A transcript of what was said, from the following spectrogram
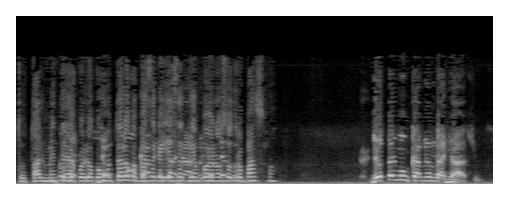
Totalmente de acuerdo con usted, lo que pasa es que ya ese tiempo de nosotros pasó. Yo tengo un camión de hallazgos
